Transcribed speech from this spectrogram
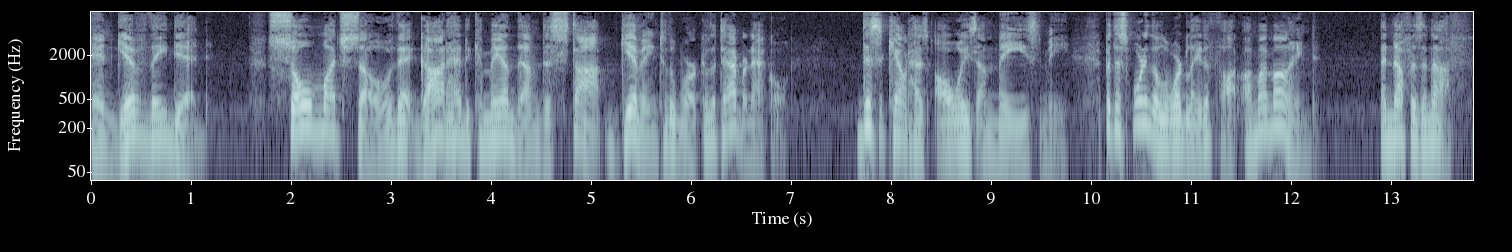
and give they did. So much so that God had to command them to stop giving to the work of the tabernacle. This account has always amazed me, but this morning the Lord laid a thought on my mind. Enough is enough.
